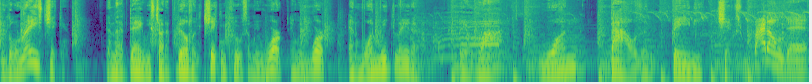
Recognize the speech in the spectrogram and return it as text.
We're going to raise chicken. And that day, we started building chicken coops, and we worked and we worked. And one week later, they arrived 1,000 baby chicks. Right on, Dad.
